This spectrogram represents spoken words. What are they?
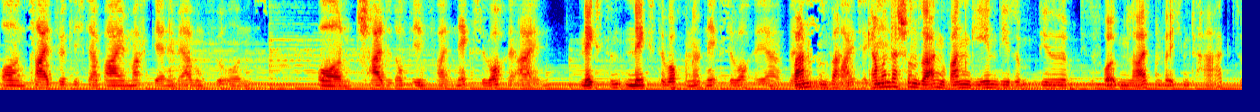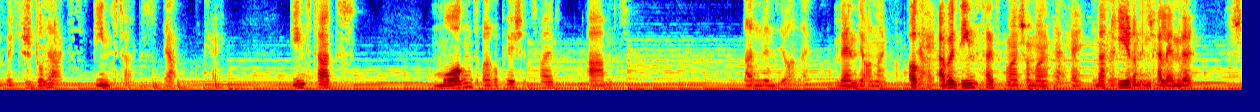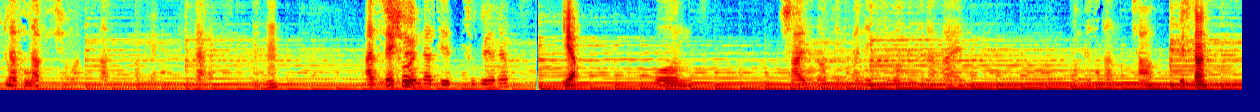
und seid wirklich dabei, macht gerne Werbung für uns. Und schaltet auf jeden Fall nächste Woche ein. Nächste, nächste Woche, ne? Nächste Woche, ja. Wann, wann, kann man das schon sagen? Wann gehen diese, diese, diese Folgen live? An welchem Tag? Zu welcher Stunde? Dienstags. Dienstags. Ja. Okay. Dienstags, morgens europäische Zeit, abends, Dann, wenn sie online kommen. Werden sie online kommen. Okay, Ja. aber dienstags kann man schon mal okay, markieren im Kalender. Das darf ich schon mal verraten. Okay, dienstags. Mhm. Also Sehr schön, cool. dass ihr zugehört habt. Ja. Und schaltet auf jeden Fall nächste Woche wieder ein. Und bis dann. Ciao. Bis dann.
